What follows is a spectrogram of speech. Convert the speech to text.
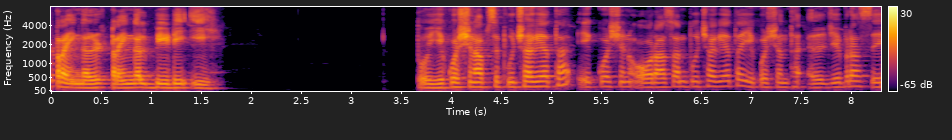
triangle triangle B D E तो ये क्वेश्चन आपसे पूछा गया था, एक क्वेश्चन और आसान पूछा गया था, ये क्वेश्चन था एल्जेब्रा से।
